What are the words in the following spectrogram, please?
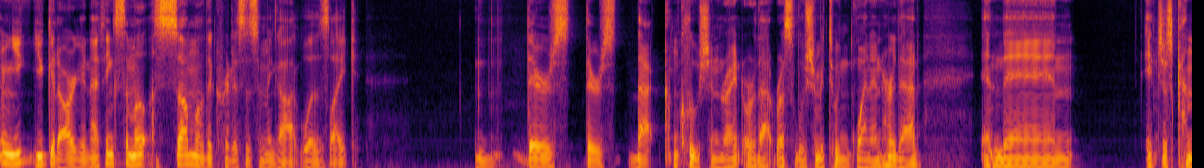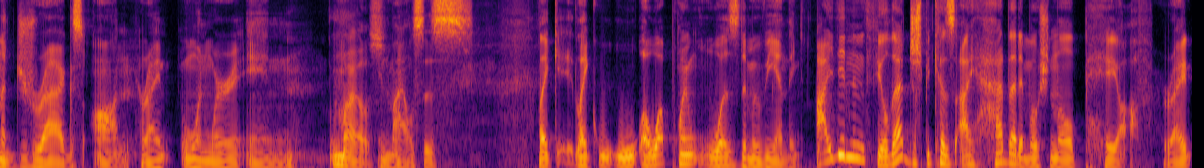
I mean, you you could argue, and I think some of some of the criticism it got was like there's there's that conclusion right or that resolution between Gwen and her dad, and then it just kind of drags on right when we're in Miles. in Miles's like like w- at what point was the movie ending i didn't feel that just because i had that emotional payoff right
